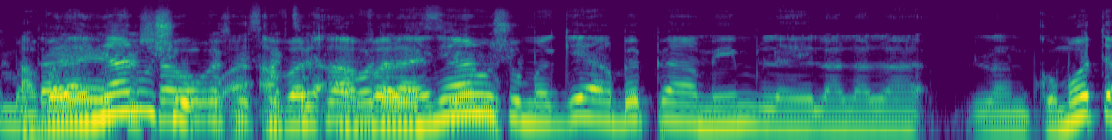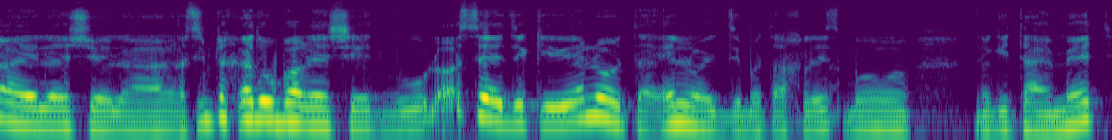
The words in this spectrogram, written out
אבל העניין הוא שהוא, אבל, אבל העניין הוא? שהוא מגיע הרבה פעמים ל, ל, ל, ל, למקומות האלה של לשים את הכדור ברשת, והוא לא עושה את זה כי אין לו, אין לו את זה בתכלס, בואו נגיד את האמת.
